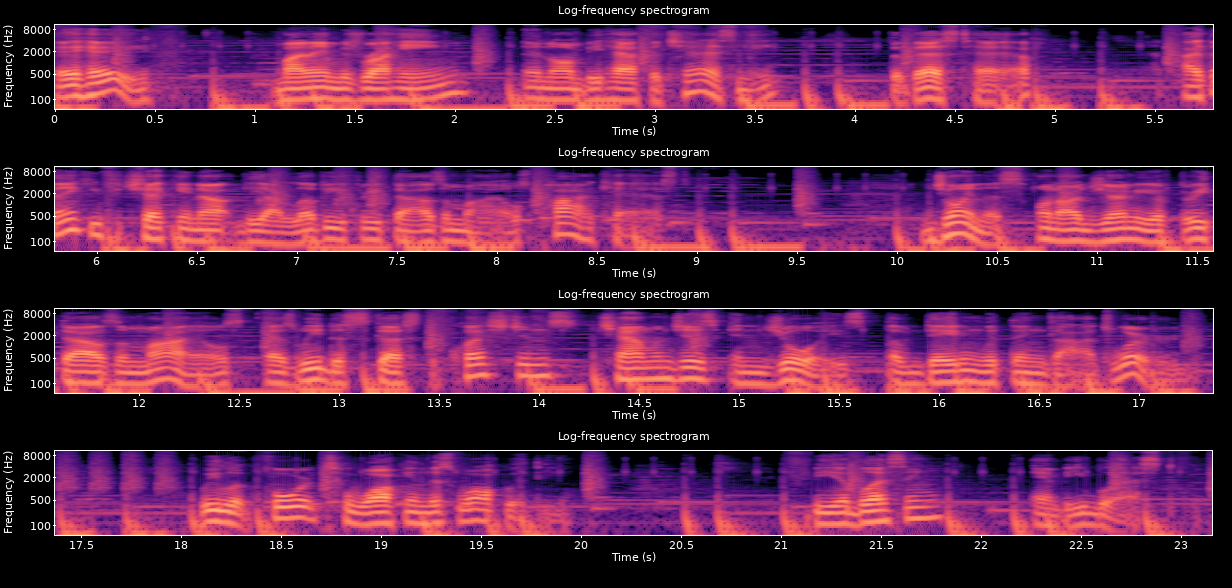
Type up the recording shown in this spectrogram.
Hey, hey, my name is Raheem, and on behalf of Chasney, the best half, I thank you for checking out the I Love You 3000 Miles podcast. Join us on our journey of 3,000 miles as we discuss the questions, challenges, and joys of dating within God's Word. We look forward to walking this walk with you. Be a blessing and be blessed.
